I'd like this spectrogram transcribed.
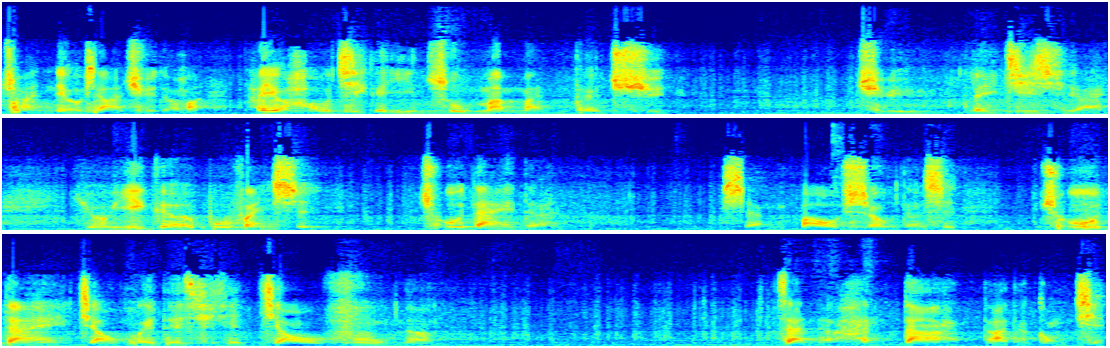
传留下去的话，它有好几个因素，慢慢的去去累积起来。有一个部分是初代的神保守的，是初代教会的这些教父呢，占了很大很大的贡献。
